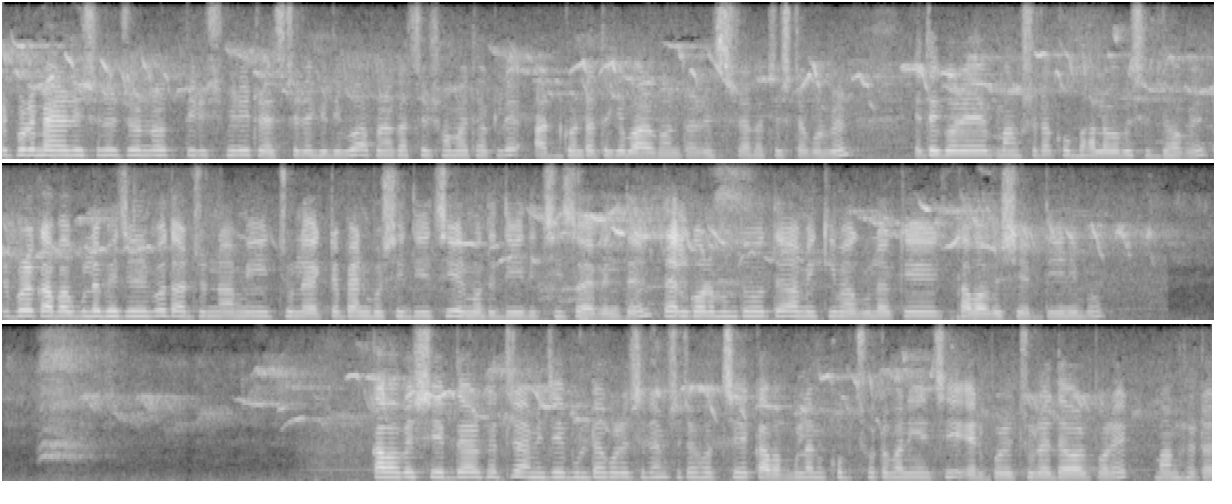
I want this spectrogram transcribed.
এরপরে ম্যারিনেশনের জন্য 30 মিনিট রেস্টে রেখে দিব। আপনার কাছে সময় থাকলে আট ঘণ্টা থেকে বারো ঘণ্টা রেস্টে রাখার চেষ্টা করবেন। এতে করে মাংসটা খুব ভালোভাবে সিদ্ধ হবে। এরপরে কাবাবগুলো ভেজে নিব। তার জন্য আমি চুলে একটা প্যান বসিয়ে দিয়েছি। এর মধ্যে দিয়ে দিচ্ছি সয়াবিন তেল। তেল গরম হতে হতে আমি কিমাগুলোকে কাবাবে শেপ দিয়ে নিব। কাবাবের শেপ দেওয়ার ক্ষেত্রে আমি যে ভুলটা করেছিলাম সেটা হচ্ছে কাবাবগুলো আমি খুব ছোট বানিয়েছি। এরপরে চুলে দেওয়ার পরে মাংসটা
